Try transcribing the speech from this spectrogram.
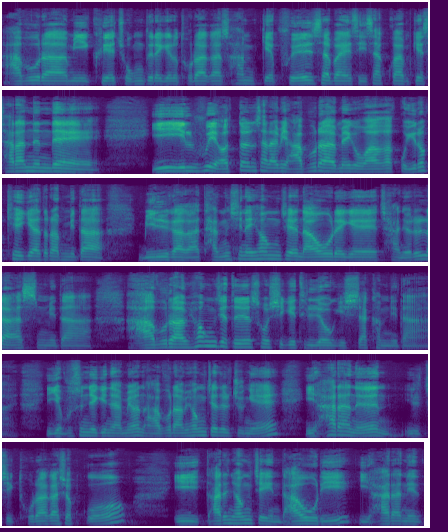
아브라함이 그의 종들에게로 돌아가서 함께 부엘사바에서 이삭과 함께 살았는데 이 일 후에 어떤 사람이 아브라함에게 와갖고 이렇게 얘기하더랍니다. 밀가가 당신의 형제 나홀에게 자녀를 낳았습니다. 아브라함 형제들 소식이 들려오기 시작합니다. 이게 무슨 얘기냐면 아브라함 형제들 중에 이 하라는 일찍 돌아가셨고 이 다른 형제인 나홀이 이 하란의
